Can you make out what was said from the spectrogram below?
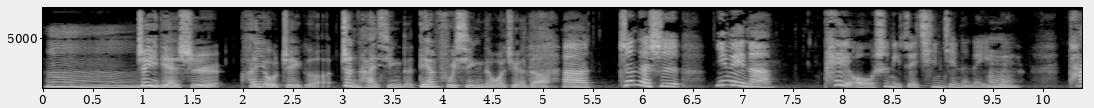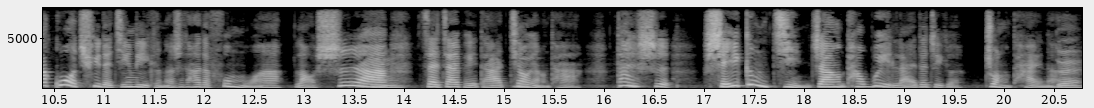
嗯，这一点是很有这个震撼性的、颠覆性的，我觉得。啊、真的是因为呢，配偶是你最亲近的那一位。嗯他过去的经历可能是他的父母啊、老师啊，在栽培他、教养他，但是谁更紧张他未来的这个状态呢？对，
